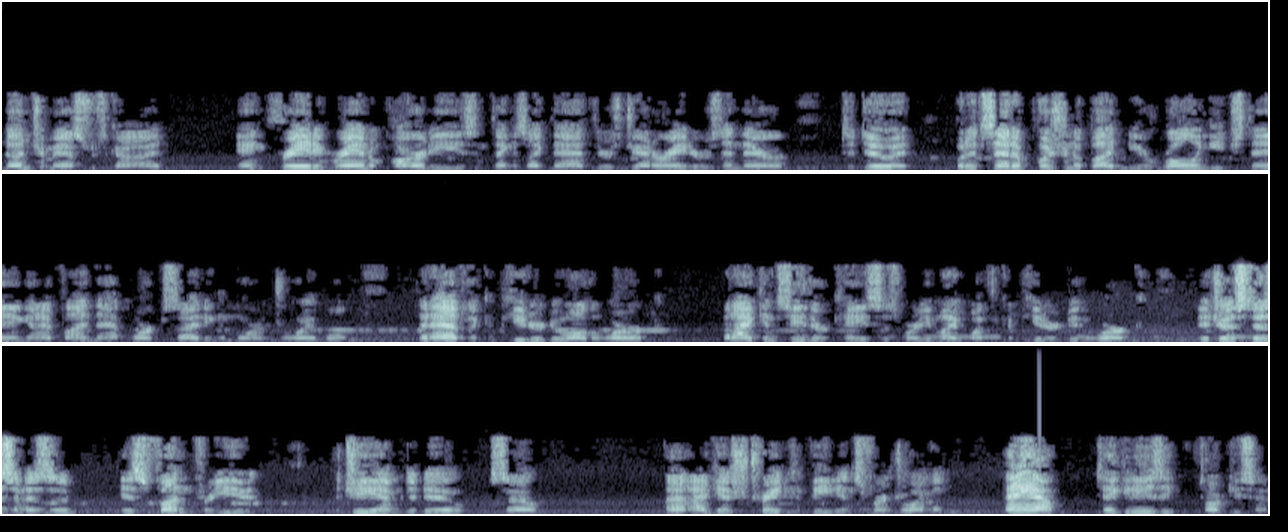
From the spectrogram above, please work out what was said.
Dungeon Master's Guide and creating random parties and things like that. There's generators in there to do it. But instead of pushing a button, you're rolling each thing, and I find that more exciting and more enjoyable than having the computer do all the work. But I can see there are cases where you might want the computer to do the work. It just isn't as a, as fun for you, the GM, to do. So Uh, I guess trade convenience for enjoyment. Anyhow, take it easy. Talk to you soon.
